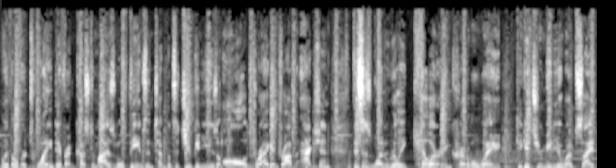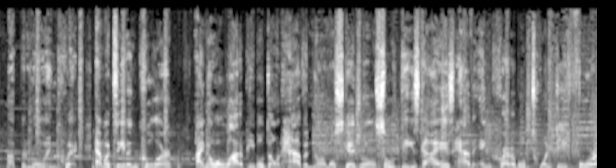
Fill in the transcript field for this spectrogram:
with over 20 different customizable themes and templates that you can use all drag and drop action. This is one really killer, incredible way to get your media website up and rolling quick. And what's even cooler, I know a lot of people don't have a normal schedule, so these guys have incredible 24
